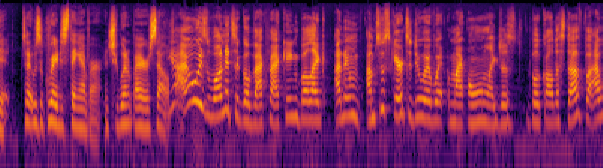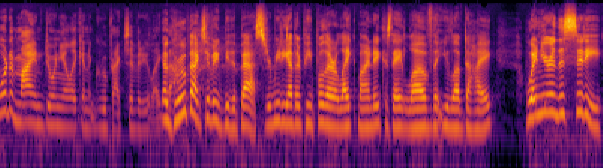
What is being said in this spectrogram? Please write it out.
it. So it was the greatest thing ever. And she went by herself. Yeah, I always wanted to go backpacking, but like I didn't I'm too scared to do it with my own, like just book all the stuff. But I wouldn't mind doing it like in a group activity like a that. group activity would be the best. You're meeting other people that are like minded because they love that you love to hike. When you're in the city,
